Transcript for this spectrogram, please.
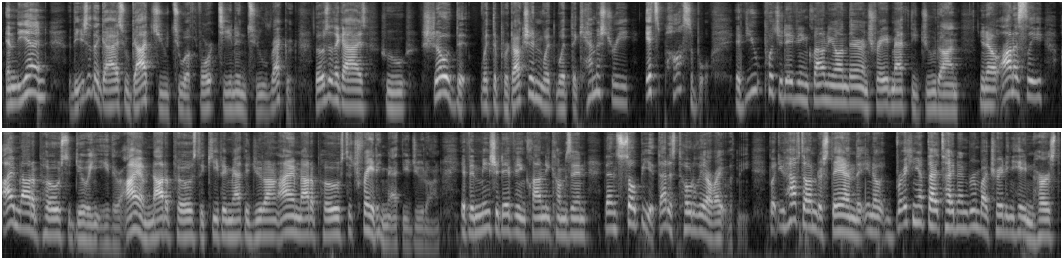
in the end, these are the guys who got you to a 14 and 2 record. Those are the guys who showed that with the production, with, with the chemistry, it's possible. If you put Jadeveon Clowney on there and trade Matthew Judon, you know, honestly, I'm not opposed to doing either. I am not opposed to keeping Matthew Judon. I am not opposed to trading Matthew Judon. If it means Jadeveon Clowney comes in, then so be it. That is totally all right with me. But you have to understand that, you know, breaking up that tight end room by trading Hayden Hurst,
